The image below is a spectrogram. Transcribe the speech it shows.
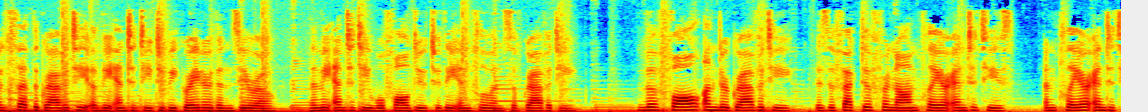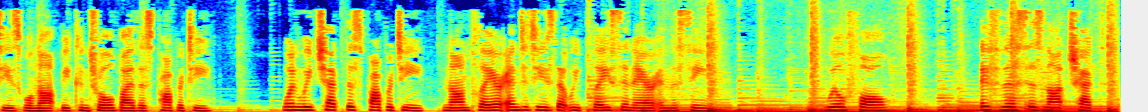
And set the gravity of the entity to be greater than zero, then the entity will fall due to the influence of gravity. The fall under gravity is effective for non-player entities, and player entities will not be controlled by this property. When we check this property, non-player entities that we place in air in the scene will fall. If this is not checked,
